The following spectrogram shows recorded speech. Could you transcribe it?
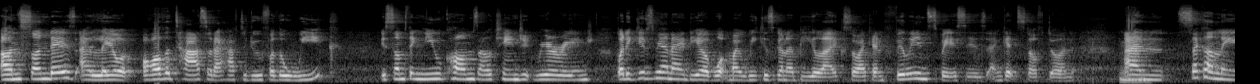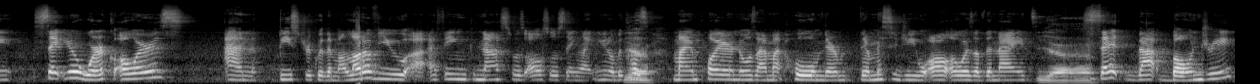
On Sundays, I lay out all the tasks that I have to do for the week. If something new comes, I'll change it, rearrange. But it gives me an idea of what my week is gonna be like, so I can fill in spaces and get stuff done. And secondly, set your work hours and be strict with them. A lot of you, uh, I think Nas was also saying like, you know, because Yeah. my employer knows I'm at home, they're they're messaging you all hours of the night Yeah. set that boundary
